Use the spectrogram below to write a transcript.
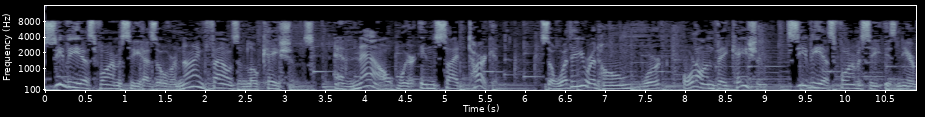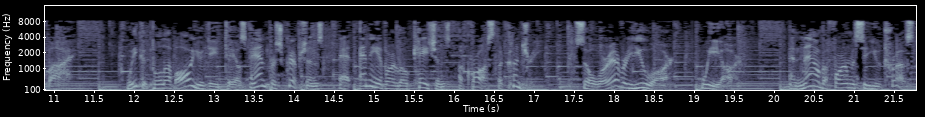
CVS Pharmacy has over 9,000 locations, and now we're inside Target. So whether you're at home, work, or on vacation, CVS Pharmacy is nearby. We could pull up all your details and prescriptions at any of our locations across the country. So wherever you are, we are. And now the pharmacy you trust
